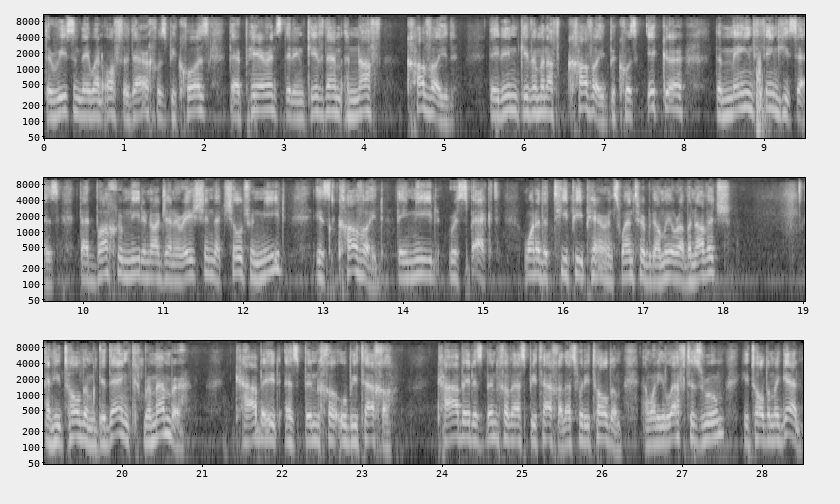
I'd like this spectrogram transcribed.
the reason they went off the derech was because their parents didn't give them enough kavod. They didn't give him enough kavod because ikr, the main thing he says that bachrim need in our generation, that children need, is kavod. They need respect. One of the TP parents went to Gamliel Rabinovich, and he told him, Gedenk, remember, kabed es bincha ubitecha. Kabed es bincha vespitecha. That's what he told him. And when he left his room, he told him again,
